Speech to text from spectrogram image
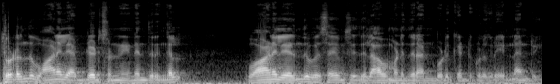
தொடர்ந்து வானிலை அப்டேட் சொன்ன இணைந்திருங்கள். வானிலிருந்து விவசாயம் செய்து லாபம் அடைந்த அன்போடு கேட்டுக்கொள்கிறேன். நன்றி.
